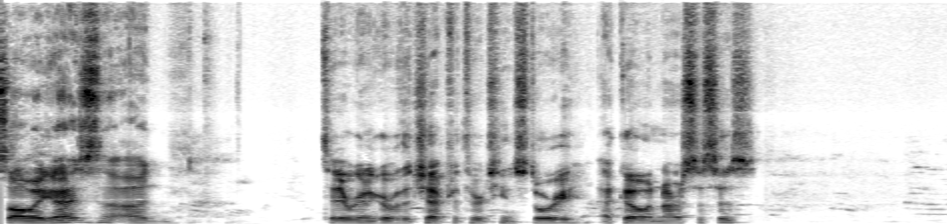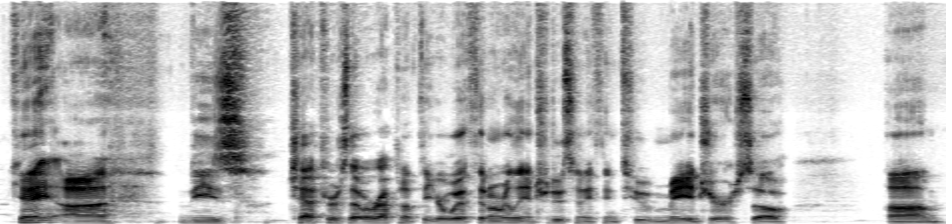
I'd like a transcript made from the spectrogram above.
So, hey guys, uh, today we're going to go over the chapter 13 story Echo and Narcissus. Okay, uh, these chapters that we're wrapping up the year with, they don't really introduce anything too major. So, um,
